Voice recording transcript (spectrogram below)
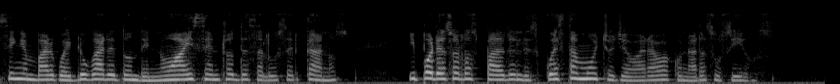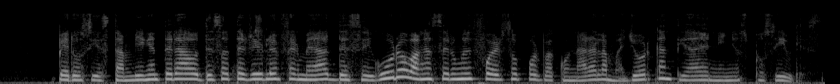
Sin embargo, hay lugares donde no hay centros de salud cercanos y por eso a los padres les cuesta mucho llevar a vacunar a sus hijos. Pero si están bien enterados de esa terrible enfermedad, de seguro van a hacer un esfuerzo por vacunar a la mayor cantidad de niños posibles.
